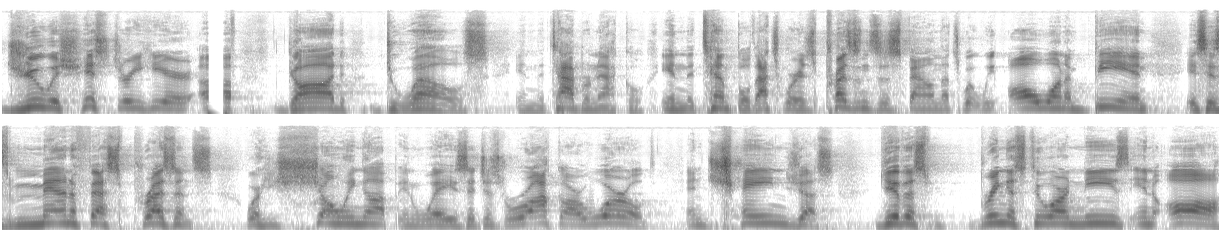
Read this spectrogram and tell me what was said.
Jewish history here of God dwells in the tabernacle, in the temple. That's where his presence is found. That's what we all want to be in, is his manifest presence, where he's showing up in ways that just rock our world and change us, give us bring us to our knees in awe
